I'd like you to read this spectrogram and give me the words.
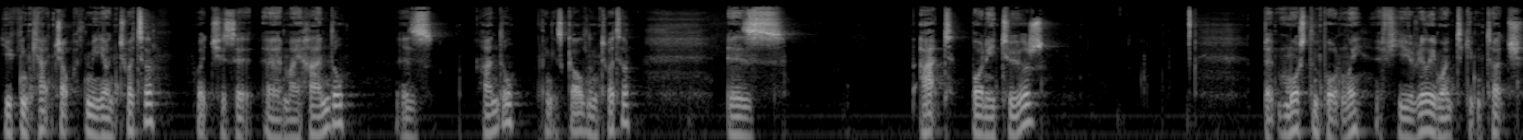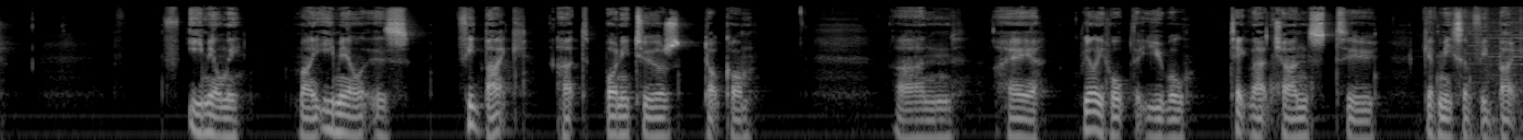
You can catch up with me on Twitter, which is uh, my handle, is handle, I think it's called on Twitter, is at Bonnie Tours. But most importantly, if you really want to keep in touch, email me. My email is feedback at bonnietours.com. And I really hope that you will take that chance to give me some feedback.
